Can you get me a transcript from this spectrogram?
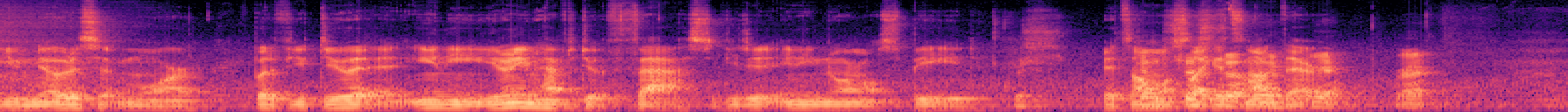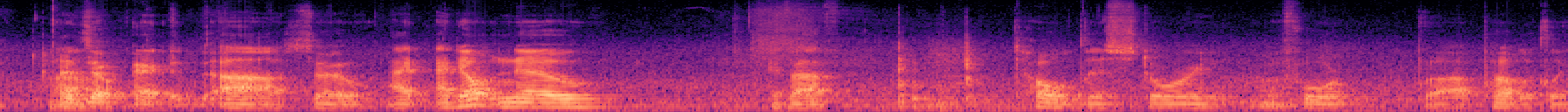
you notice it more but if you do it at any you don't even have to do it fast if you do it at any normal speed it's almost like it's not there Yeah, right. And so, uh, uh, so I, I don't know if I've told this story before uh, publicly,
